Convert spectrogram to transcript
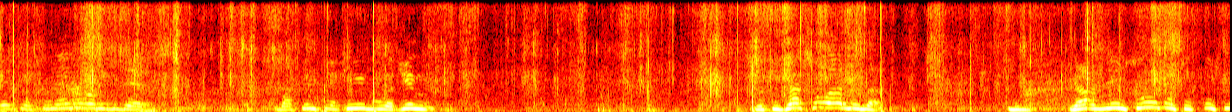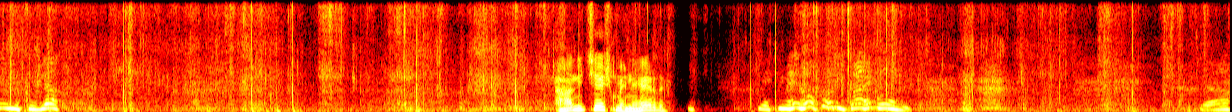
E çeşmeye doğru giderim. Bakayım çeşmeyi bulacağım sıcak su var burada. Yazlayayım su bu kışlayayım sıcak. Hani çeşme nerede? Çeşme yok orada kaybolmuş. Ya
